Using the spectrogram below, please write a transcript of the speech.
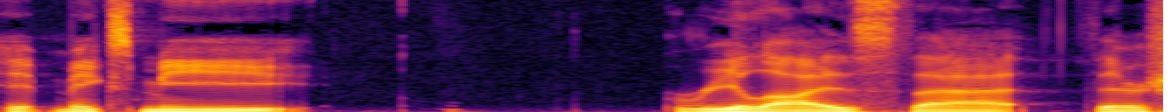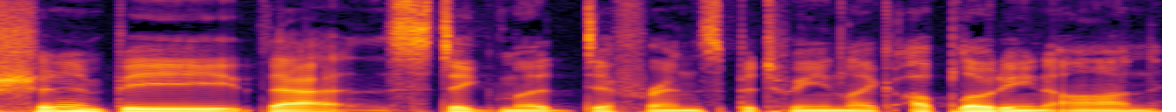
it makes me realize that there shouldn't be that stigma difference between like uploading on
